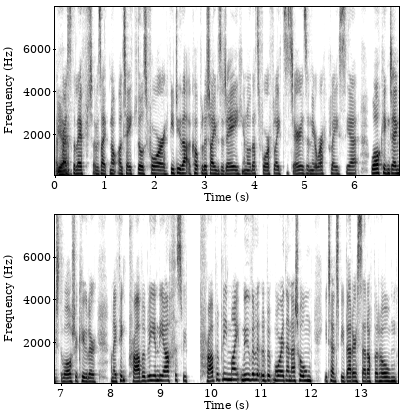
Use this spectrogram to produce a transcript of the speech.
I Yeah. pressed the lift. I was like, no, I'll take those four. If you do that a couple of times a day, you know, that's four flights of stairs in your workplace. Yeah. Walking down to the water cooler. And I think probably in the office, we probably might move a little bit more than at home. You tend to be better set up at home,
